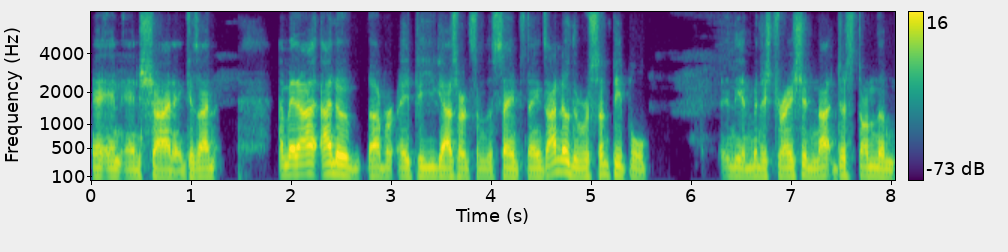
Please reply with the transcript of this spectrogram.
and, and, and shining. Because I, I mean, I, I know AP, you guys heard some of the same things. I know there were some people in the administration, not just on the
